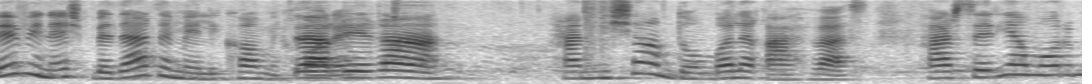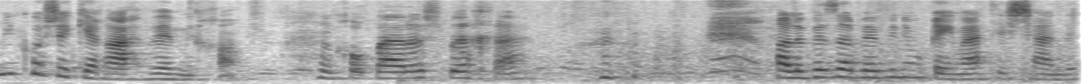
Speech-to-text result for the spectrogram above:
ببینش به درد ملیکا می‌خوره. دقیقا. همیشه هم دنبال قهوه است. هر سری هم ما رو می‌کشه که قهوه می‌خوام. خب براش بخر. حالا بذار ببینیم قیمتش چنده.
